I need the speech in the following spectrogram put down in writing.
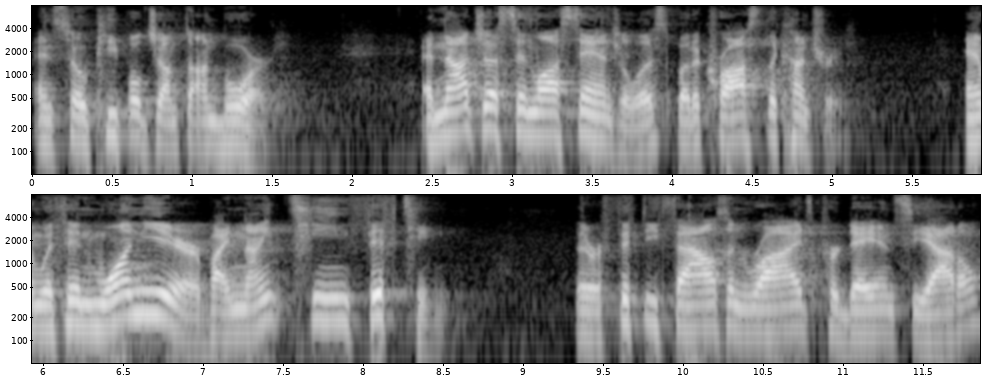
And so people jumped on board. And not just in Los Angeles, but across the country. And within one year, by 1915, there were 50,000 rides per day in Seattle,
